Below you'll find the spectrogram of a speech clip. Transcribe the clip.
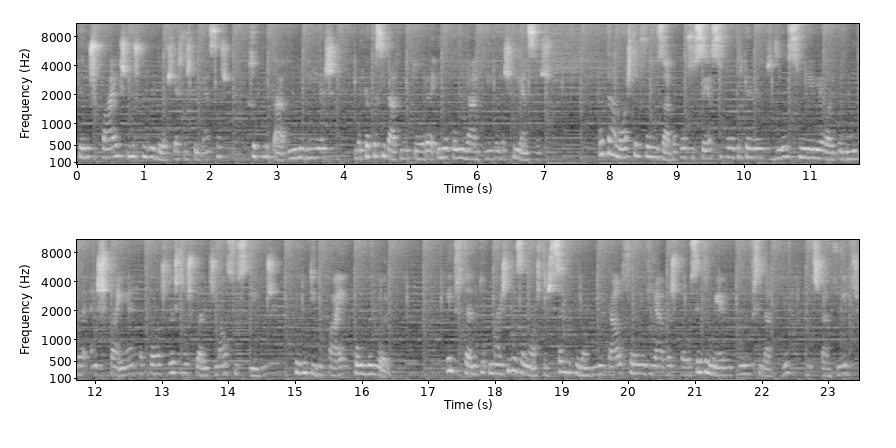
tendo os pais e os cuidadores destas crianças reportado melhorias na capacidade motora e na qualidade de vida das crianças. Outra amostra foi usada com sucesso para o tratamento de leucemia mieloide aguda em Espanha após dois transplantes mal sucedidos, tendo tido o pai como doador. Entretanto, mais duas amostras de sangue cordão umbilical foram enviadas para o Centro Médico da Universidade de Duke, nos Estados Unidos,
